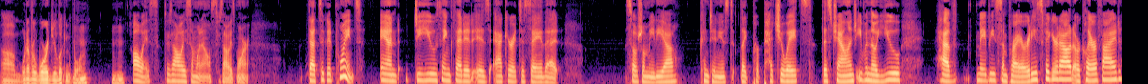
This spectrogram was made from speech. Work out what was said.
um, whatever word you're looking for Always. There's always someone else. There's always more. That's a good point. And do you think that it is accurate to say that social media continues to like perpetuates this challenge, even though you have maybe some priorities figured out or clarified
